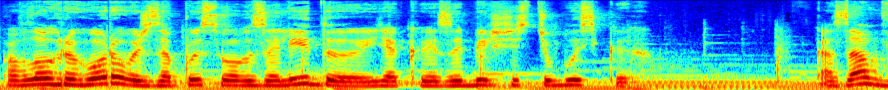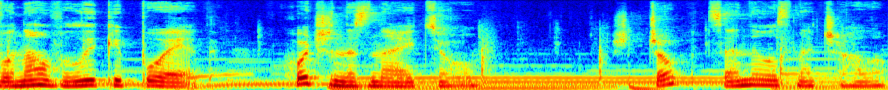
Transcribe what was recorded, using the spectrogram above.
Павло Григорович записував за Лідою, як і за більшістю близьких. Казав, вона великий поет, хоч і не знає цього. Що б це не означало.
